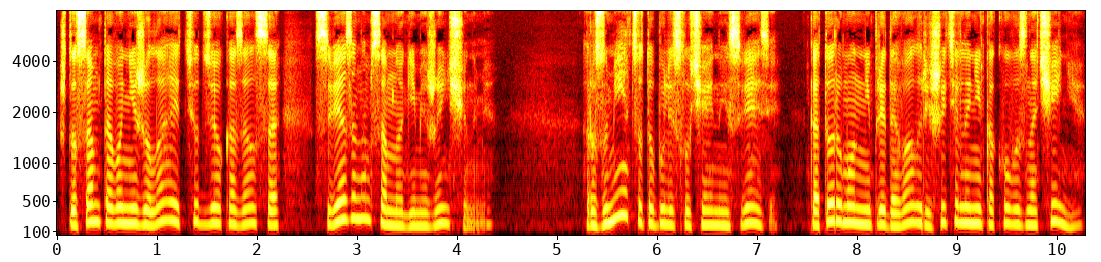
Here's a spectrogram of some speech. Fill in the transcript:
что сам того не желая, Тюдзю оказался связанным со многими женщинами? Разумеется, то были случайные связи, которым он не придавал решительно никакого значения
